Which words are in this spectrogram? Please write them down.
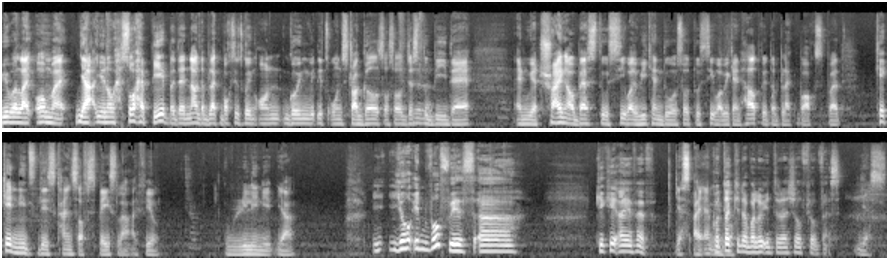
we were like, oh my, yeah, you know, so happy. But then now the black box is going on, going with its own struggles also just to be there. And we are trying our best to see what we can do also to see what we can help with the black box. But KK needs this kinds of space lah, I feel. Really need, yeah. You're involved with uh, KKIFF, Yes, I am. Kota. Kinabalu International Film Fest. Yes.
